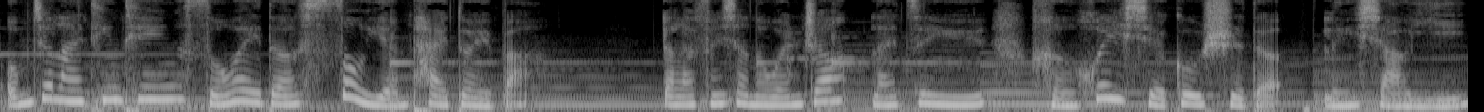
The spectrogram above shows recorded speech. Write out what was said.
我们就来听听所谓的素颜派对吧。要来分享的文章来自于很会写故事的林小怡。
